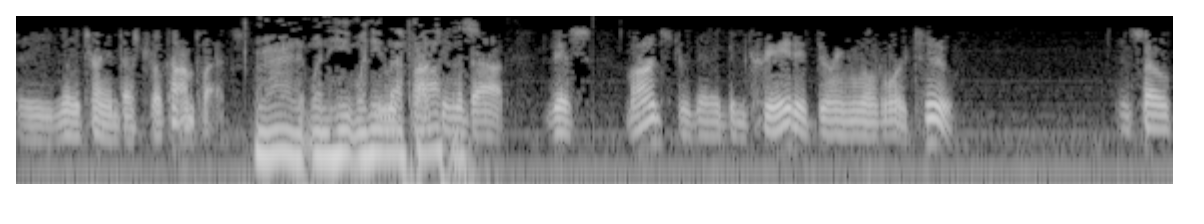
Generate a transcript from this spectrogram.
the military-industrial complex. Right when he when he, was left talking office. about this monster that had been created during World War II. And so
